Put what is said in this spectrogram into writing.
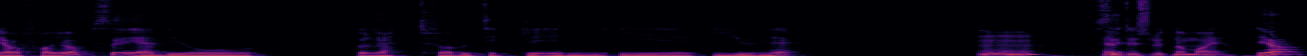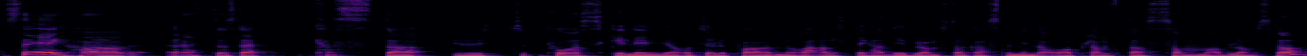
Ja, fra jobb, så er det jo rett før det tikker inn i juni. Mm. Helt til slutten av mai. Ja, så jeg har rett og slett kasta ut påskeliljer og tulipaner og alt jeg hadde i blomsterkassene mine, og planta sommerblomster.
